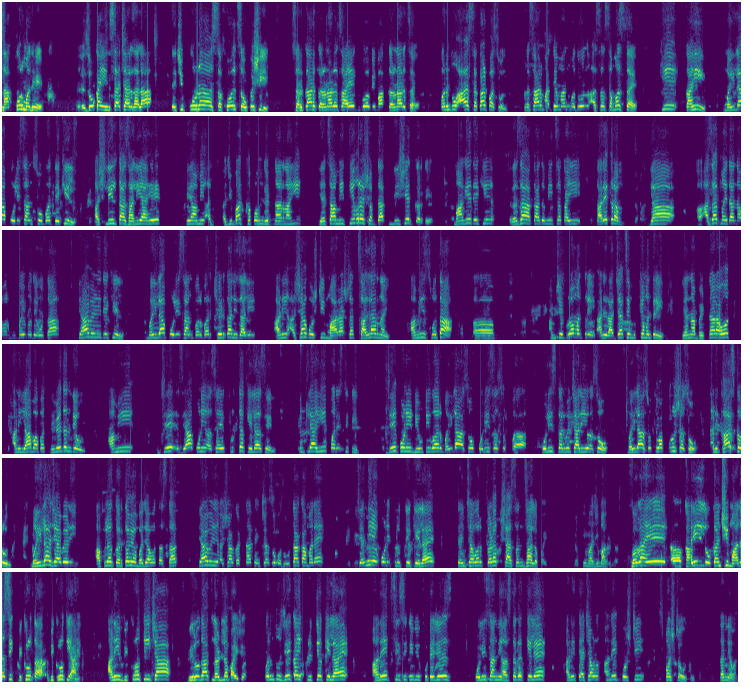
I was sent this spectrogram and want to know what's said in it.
नागपूरमध्ये जो काही हिंसाचार झाला त्याची पूर्ण सखोल चौकशी सरकार करणारच आहे गृह विभाग करणारच आहे. परंतु आज सकाळपासून प्रसार माध्यमांमधून असं समजतंय की काही महिला पोलिसांसोबत देखील अश्लीलता झाली आहे. हे आम्ही अजिबात खपवून घेणार नाही. याचा मी तीव्र शब्दात निषेध करते. मागे देखील रजा अकादमीचा काही कार्यक्रम या आझाद मैदानावर मुंबईमध्ये होता. त्यावेळी देखील महिला पोलिसांबरोबर छेडखानी झाली आणि अशा गोष्टी महाराष्ट्रात चालणार नाही. आम्ही स्वतः आमचे गृहमंत्री आणि राज्याचे मुख्यमंत्री यांना भेटणार आहोत आणि याबाबत निवेदन देऊन आम्ही जे ज्या कोणी असं एक कृत्य केलं असेल कुठल्याही परिस्थितीत जे कोणी ड्युटीवर महिला असो पोलीस असो पोलीस कर्मचारी असो महिला असो किंवा पुरुष असो आणि खास करून महिला ज्यावेळी आपलं कर्तव्य बजावत असतात त्यावेळी अशा घटना त्यांच्यासोबत होता कामा नये ज्यांनी हे कोणी कृत्य केलंय त्यांच्यावर कडक शासन झालं पाहिजे. ही माझी मागणी बघा हे काही लोकांची मानसिक विकृता विकृती आहे. आणि विकृतीच्या विरोधात लढलं पाहिजे. परंतु जे काही कृत्य केलंय अनेक सीसीटीव्ही फुटेजेस पोलिसांनी हस्तगत केले आणि त्याच्यावरून अनेक गोष्टी स्पष्ट होतील. धन्यवाद.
